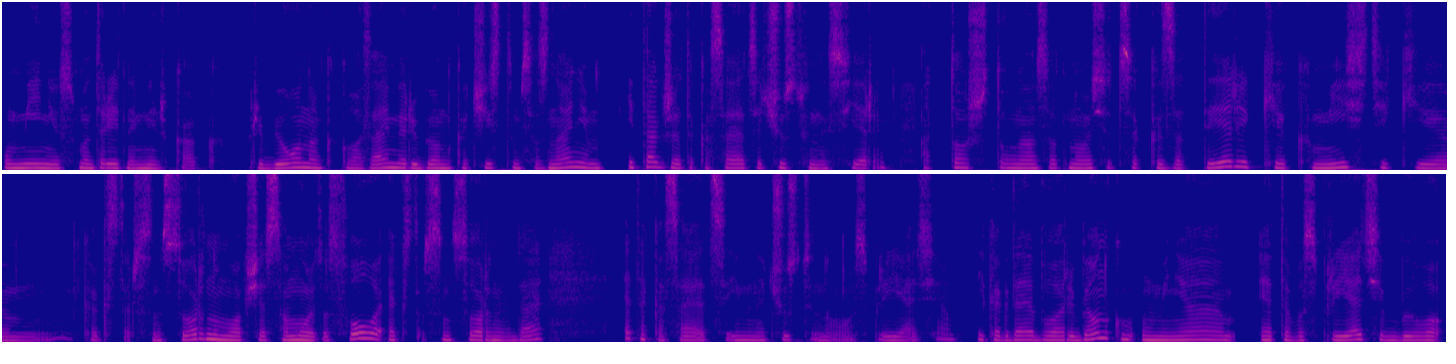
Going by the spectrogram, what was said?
умению смотреть на мир как ребенок, глазами ребенка, чистым сознанием. И также это касается чувственной сферы. А то, что у нас относится к эзотерике, к мистике, к экстрасенсорному, вообще само это слово экстрасенсорное, да, это касается именно чувственного восприятия. И когда я была ребенком, у меня это восприятие было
